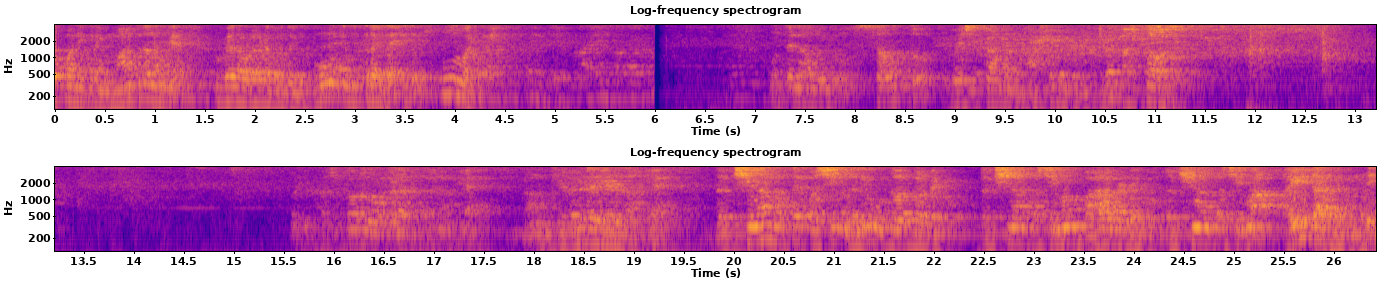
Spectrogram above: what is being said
ಓಪನ್ ಇದ್ದರೆ ಮಾತ್ರ ನಮಗೆ ಕುಬೇರ ಒಳಗಡೆ ಬರುತ್ತೆ ಇದು ಪೂರ್ತಿ ಉತ್ತರ ಇದೆ. ಇದು ಪೂರ್ವ ಇದೆ. ಮತ್ತು ನಾವು ಇದು south west corner master bedroom first floor first ಒಳಗಡೆ ಬರ್ತಾರೆ ನಮಗೆ ನಾನು ಕೆಳಗಡೆ ಹೇಳಿದ ಹಾಗೆ ದಕ್ಷಿಣ ಮತ್ತು ಪಶ್ಚಿಮದಲ್ಲಿ ಉದ್ದವ್ರು ಬರಬೇಕು. ದಕ್ಷಿಣ ಪಶ್ಚಿಮ ಭಾರ ಬರಬೇಕು ದಕ್ಷಿಣ ಪಶ್ಚಿಮ ಹೈಟ್ ಆಗಬೇಕು ನೋಡಿ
